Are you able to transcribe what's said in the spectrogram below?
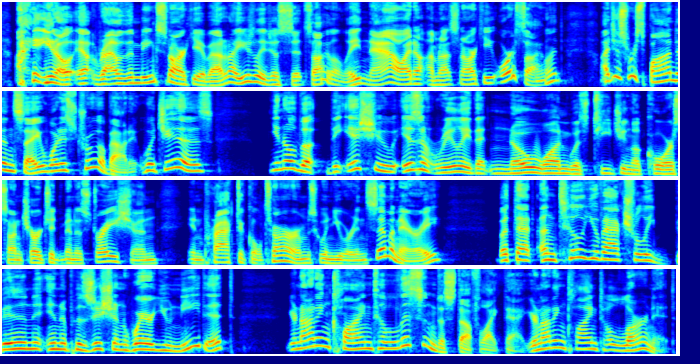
I, you know, uh, rather than being snarky about it, I usually just sit silently. Now I don't. I'm not snarky or silent. I just respond and say what is true about it, which is you know the the issue isn't really that no one was teaching a course on church administration in practical terms when you were in seminary but that until you've actually been in a position where you need it you're not inclined to listen to stuff like that. You're not inclined to learn it.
